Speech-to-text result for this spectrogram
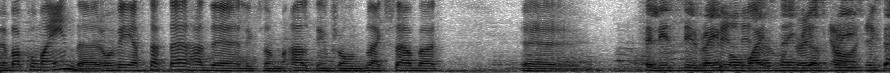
Men bara komma in där och veta att där hade liksom allting från Black Sabbath, eh, Felici, Rainbow, Whitesnake, Judas Priest. Ja,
